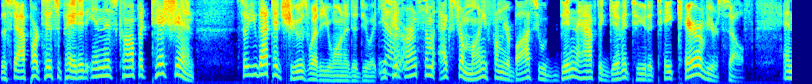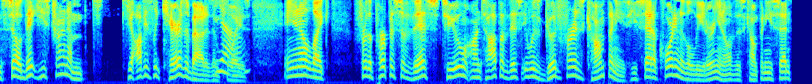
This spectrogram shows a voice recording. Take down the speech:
the staff participated in this competition. So you got to choose whether you wanted to do it. You Yeah. could earn some extra money from your boss who didn't have to give it to you to take care of yourself. And so they, he's trying to, he obviously cares about his Yeah. employees. And you know, like for the purpose of this, too, on top of this, it was good for his companies. He said, according to the leader, you know, of this company, he said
